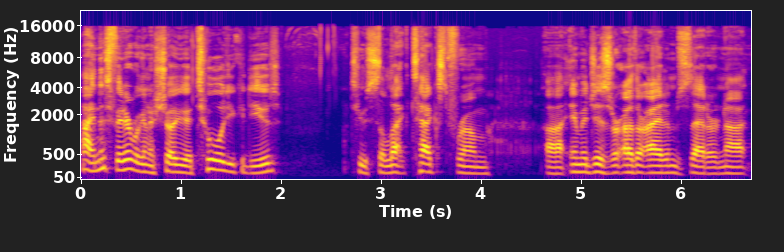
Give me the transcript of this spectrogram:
Hi, in this video we're going to show you a tool you could use to select text from uh, images or other items that are not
